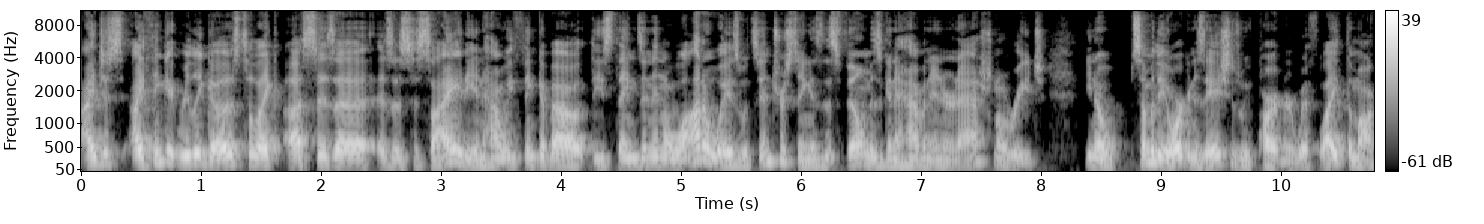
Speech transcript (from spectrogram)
i just i think it really goes to like us as a as a society and how we think about these things. And in a lot of ways what's interesting is this film is going to have an international reach. You know some of the organizations we've partnered with like the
